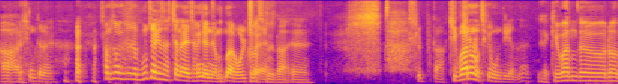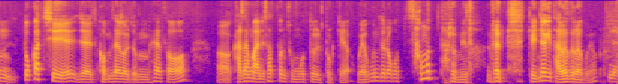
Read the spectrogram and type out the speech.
아 힘드네. 삼성전자 무지하게 샀잖아요 작년 연말 올 초에. 그렇습니다. 예. 아, 슬프다. 기관은 어떻게 움직였나요? 예, 기관들은 똑같이 이제 검색을 좀 해서 어, 가장 많이 샀던 종목들 볼게요. 외국인들하고 사뭇 다릅니다. 근데 굉장히 다르더라고요. 네.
